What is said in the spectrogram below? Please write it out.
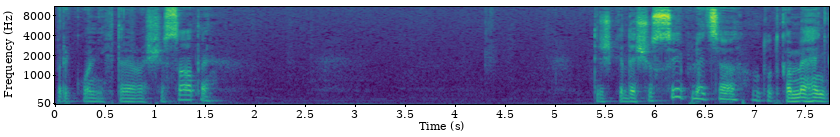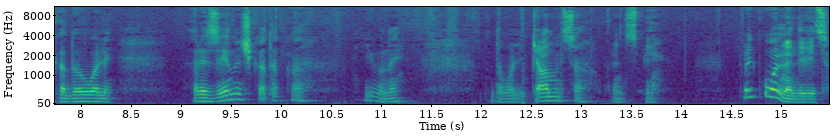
Прикольні, їх треба розчесати. Трішки дещо сипляться. Ну, Тут така доволі резиночка така. І вони доволі тягнуться. В принципі, прикольно, дивіться.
